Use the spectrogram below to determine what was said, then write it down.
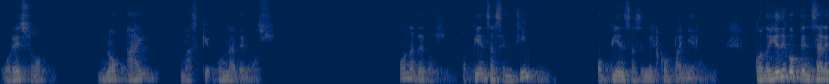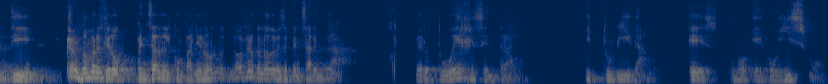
Por eso no hay más que una de dos. Una de dos. O piensas en ti o piensas en el compañero. Cuando yo digo pensar en ti, no me refiero a pensar en el compañero, no, no me refiero a que no debes de pensar en ti, pero tu eje central y tu vida es no egoísmo.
